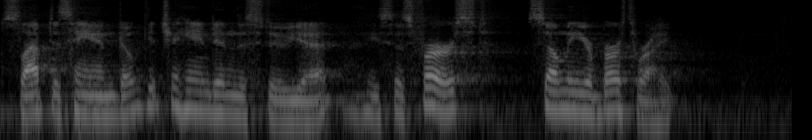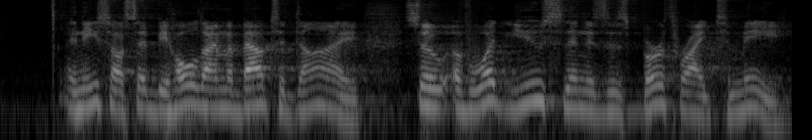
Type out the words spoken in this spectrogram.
slapped his hand, don't get your hand in the stew yet. He says, First, sell me your birthright. And Esau said, Behold, I'm about to die. So of what use then is this birthright to me?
